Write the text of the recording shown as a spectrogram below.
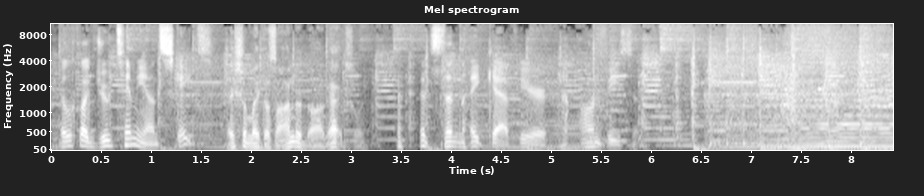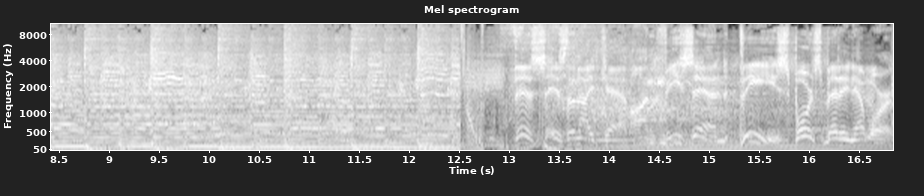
They look like Drew Timme on skates. They should make us an underdog, actually. it's the nightcap here on VSiN. This is the Nightcap on VSIN, the Sports Betting Network.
